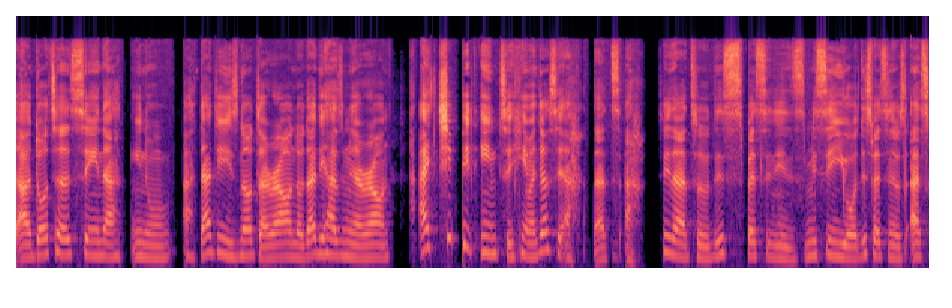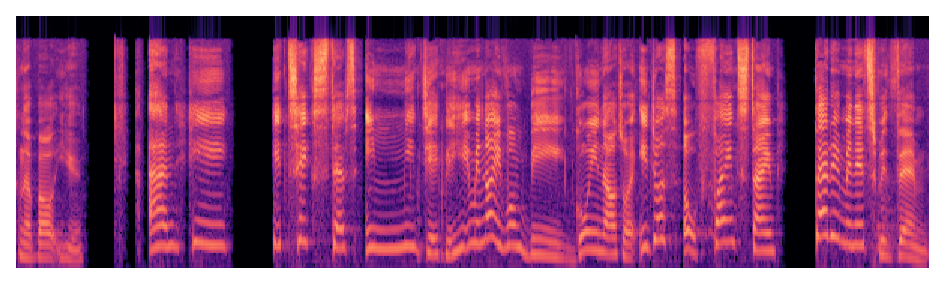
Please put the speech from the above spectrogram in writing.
uh, daughters saying that you know, ah, daddy is not around or daddy hasn't been around. I chip it into him. I just say, ah, that's ah, see that. So this person is missing you, or this person was asking about you, and he he takes steps immediately. He may not even be going out or he just oh finds time 30 minutes with them,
